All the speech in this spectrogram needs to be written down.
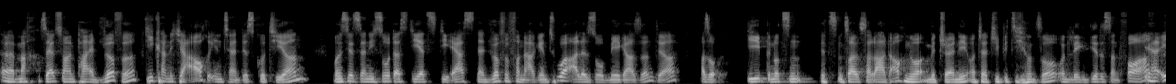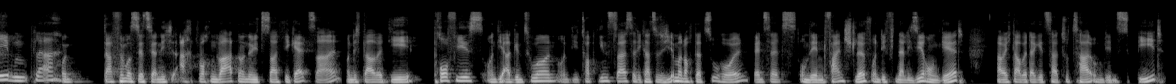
äh, mach selbst mal ein paar Entwürfe. Die kann ich ja auch intern diskutieren. Und es ist jetzt ja nicht so, dass die jetzt die ersten Entwürfe von der Agentur alle so mega sind, ja. Also die benutzen jetzt im Zweifelsfall halt auch nur mit Journey und ChatGPT und so und legen dir das dann vor. Ja, eben, klar. Und dafür musst du jetzt ja nicht acht Wochen warten und irgendwie total viel Geld zahlen. Und ich glaube, die Profis und die Agenturen und die Top-Dienstleister, die kannst du dich immer noch dazu holen, wenn es jetzt um den Feinschliff und die Finalisierung geht. Aber ich glaube, da geht es halt total um den Speed.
